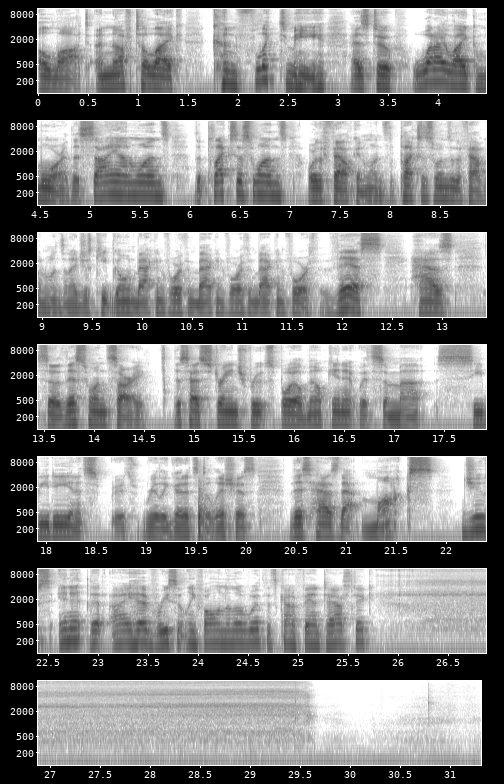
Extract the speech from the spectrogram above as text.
a lot, enough to like conflict me as to what I like more the Scion ones, the Plexus ones, or the Falcon ones. The Plexus ones or the Falcon ones. And I just keep going back and forth and back and forth and back and forth. This has, so this one, sorry, this has strange fruit spoiled milk in it with some uh, CBD, and it's, it's really good. It's delicious. This has that Mox juice in it that I have recently fallen in love with. It's kind of fantastic.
